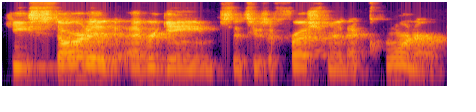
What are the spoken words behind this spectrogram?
He started every game since he was a freshman at corner,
